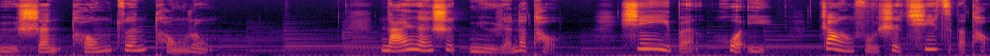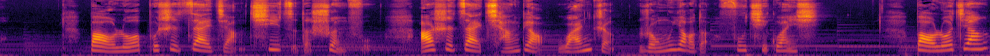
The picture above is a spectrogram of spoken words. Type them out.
与神同尊同荣。男人是女人的头，新译本或译，丈夫是妻子的头。保罗不是在讲妻子的顺服，而是在强调完整荣耀的夫妻关系。保罗将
